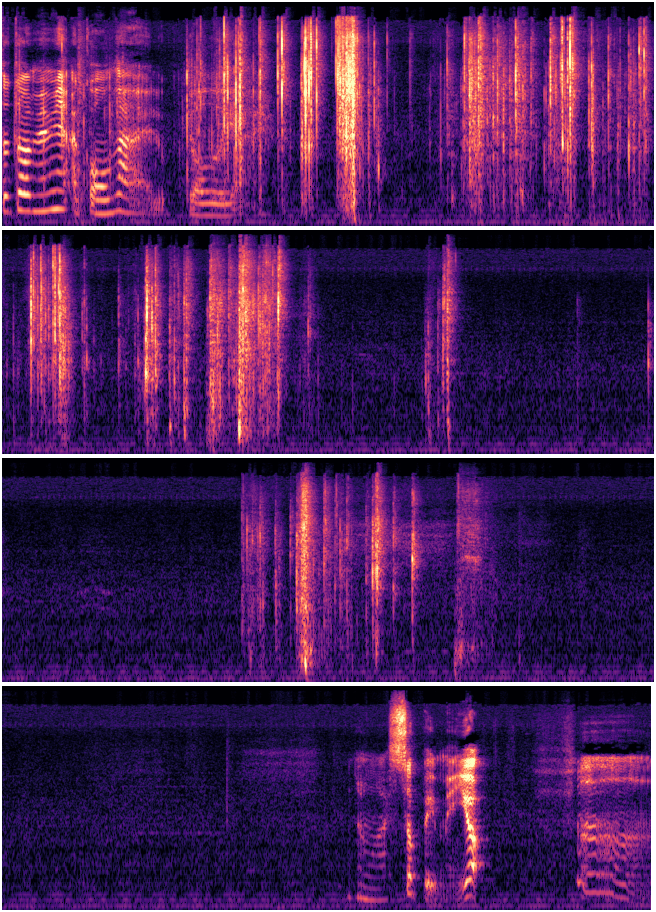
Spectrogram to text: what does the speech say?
ကတော်တော်များများအကုန်လှတယ်လို့ပြောလို့ရတယ်ငါ စွတ်ပေမယ်ရော့ဟွန်း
